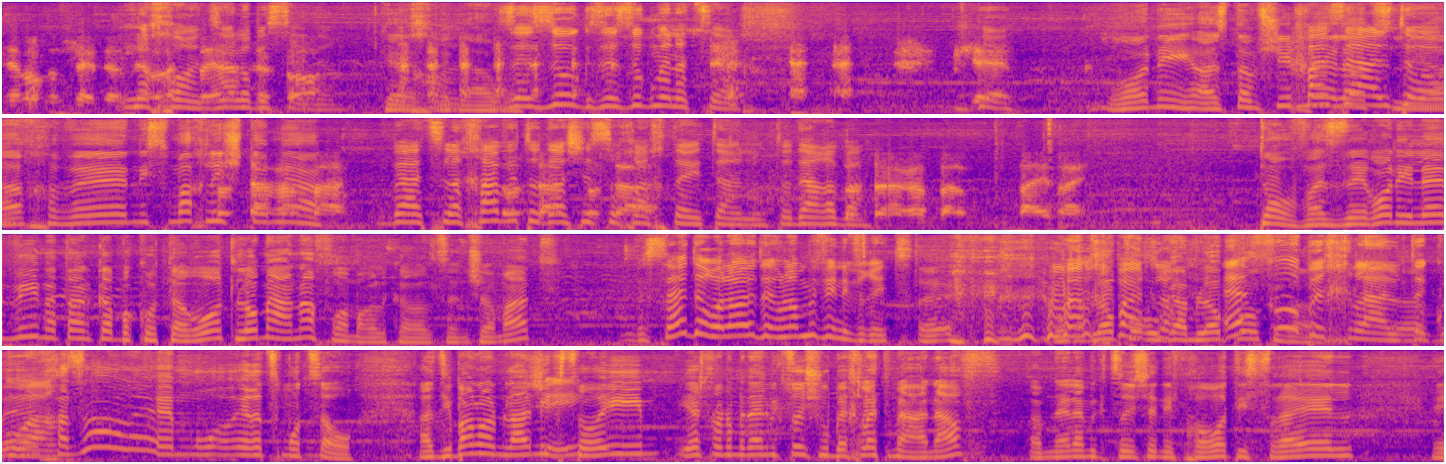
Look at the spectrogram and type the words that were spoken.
זה לא בסדר. נכון, זה לא בסדר. כן, נכון. לגמרי. זה זוג, זה זוג מנצח. כן. רוני, אז תמשיך להצליח, ונשמח להשתמע. רבה. בהצלחה תודה, ותודה תודה. ששוחחת איתנו. תודה רבה. תודה רבה. ביי ביי. טוב, אז אה, רוני לוי נתן כמה כותרות, לא מענף הוא אמר על קרלסן, שמעת? בסדר, הוא לא יודע, הוא לא מבין עברית. הוא מה לא אכפת לו? גם לא פה כבר. איפה הוא בכלל תקוע? וחזר לארץ מוצאו. אז דיברנו על מנהל שהיא? מקצועיים, יש לנו מנהל מקצועי שהוא בהחלט מהענף, המנהל המקצועי של נבחרות ישראל, אה,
